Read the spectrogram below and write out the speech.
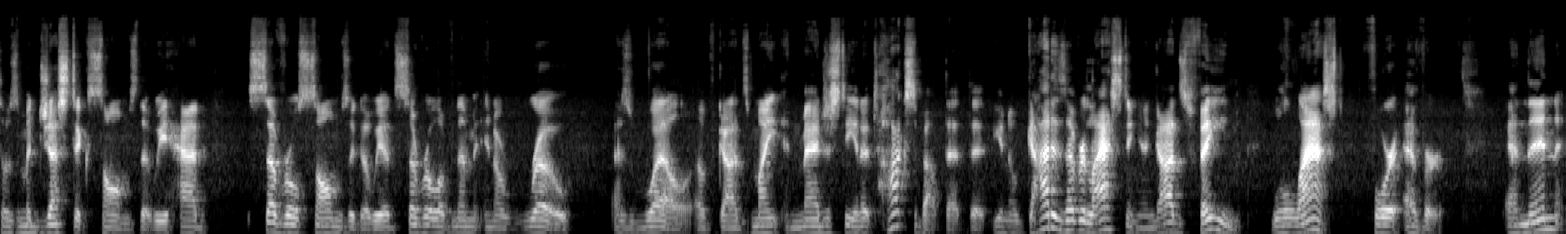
those majestic psalms that we had several psalms ago. We had several of them in a row as well of God's might and majesty, and it talks about that that you know God is everlasting and God's fame will last forever. And then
